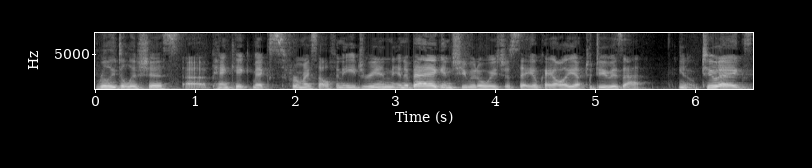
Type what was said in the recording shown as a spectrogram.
really delicious uh, pancake mix for myself and Adrian in a bag, and she would always just say, "Okay, all you have to do is add." You know, two eggs.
